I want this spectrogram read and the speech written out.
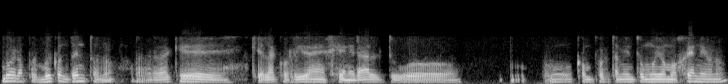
Bueno, pues muy contento, ¿no? La verdad que, que la corrida en general tuvo un comportamiento muy homogéneo, ¿no?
